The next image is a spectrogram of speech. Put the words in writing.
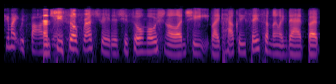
she might respond. And with. she's so frustrated. She's so emotional, and she like, how could he say something like that? But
